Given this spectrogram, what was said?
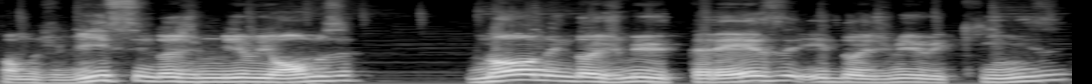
fomos vice em 2011 nono em 2013 e 2015.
